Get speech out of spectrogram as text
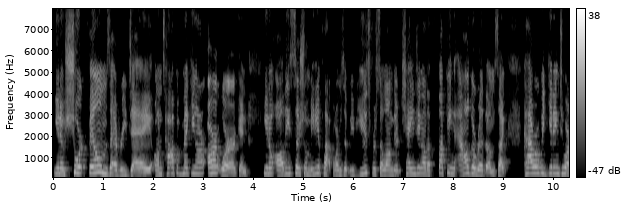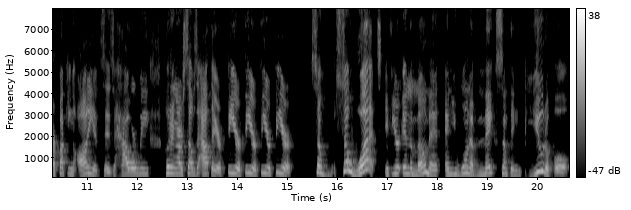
you know short films every day on top of making our artwork and you know all these social media platforms that we've used for so long they're changing all the fucking algorithms like how are we getting to our fucking audiences how are we putting ourselves out there fear fear fear fear so so what if you're in the moment and you want to make something beautiful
